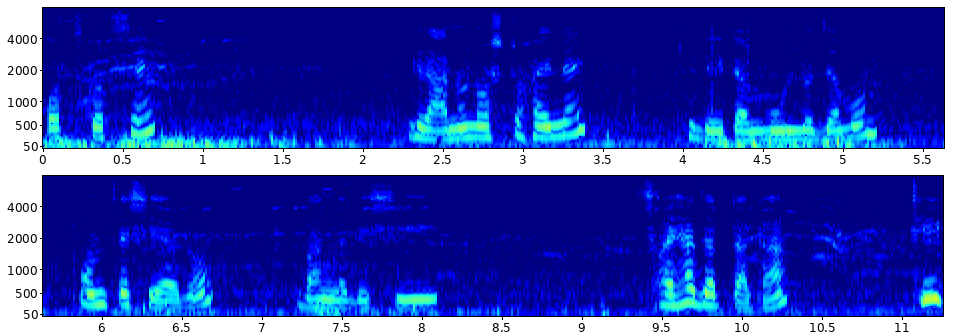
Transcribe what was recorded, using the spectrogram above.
কচকচে, গ্রানও নষ্ট হয় নাই, কিন্তু এটার মূল্য যেমন পঞ্চাশ এরও বাংলাদেশি ছয় হাজার টাকা, ঠিক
